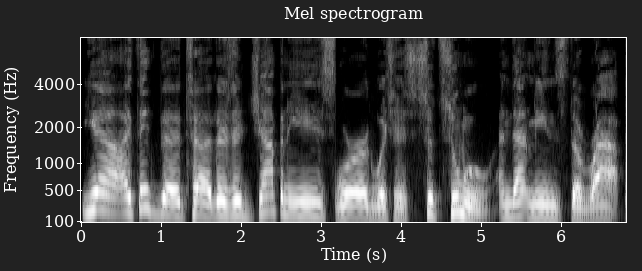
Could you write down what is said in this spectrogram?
Yeah, I think that uh, there's a Japanese word which is tsutsumu, and that means the wrap,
